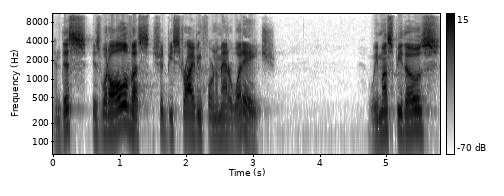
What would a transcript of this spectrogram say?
And this is what all of us should be striving for, no matter what age. We must be those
